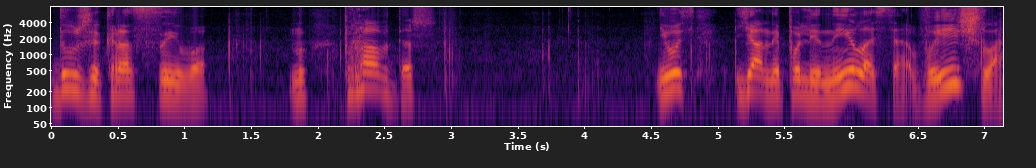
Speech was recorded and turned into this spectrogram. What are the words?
дуже красиво. Ну, правда ж. І ось я не полінилася, вийшла,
